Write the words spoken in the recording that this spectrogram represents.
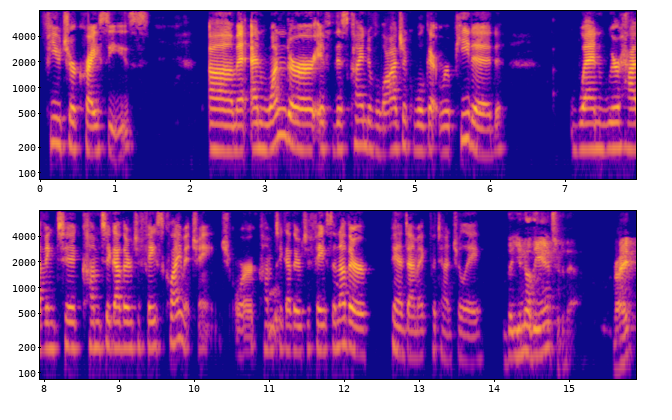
future crises um, and wonder if this kind of logic will get repeated when we're having to come together to face climate change or come together to face another pandemic potentially. But you know the answer to that, right?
